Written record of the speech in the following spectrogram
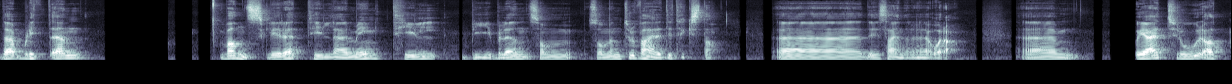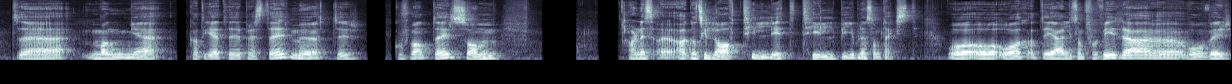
det har blitt en vanskeligere tilnærming til Bibelen som, som en troverdig tekst da, eh, de seinere åra. Eh, og jeg tror at eh, mange kateketer, prester, møter konfirmanter som har, nest, har ganske lav tillit til Bibelen som tekst. Og, og, og at de er liksom forvirra over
